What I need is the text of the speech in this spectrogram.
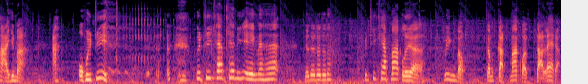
ทายขึ้นมา อะ โอ้พื้นที่ พื้นที่แคบแค่นี้เองนะฮะ เดี๋ยวเดี๋ยวเดี๋ยวพื้นที่แคบมากเลยอะ วิ่งแบบ จำกัดมากกว่าด่านแรกอะ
